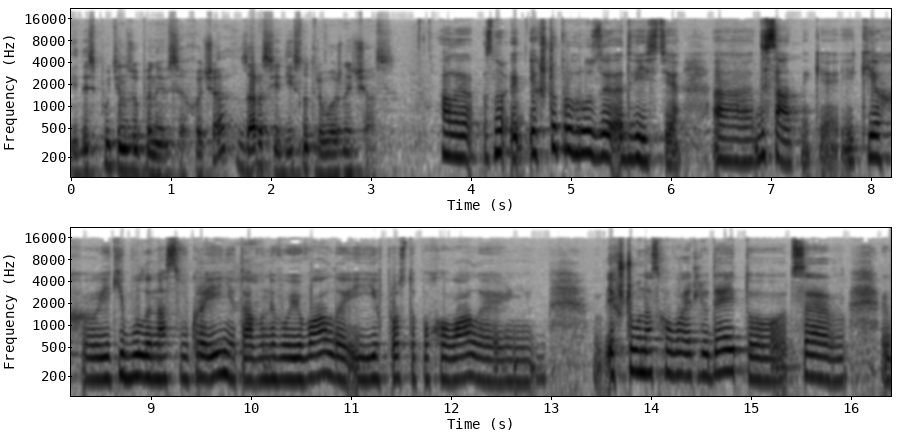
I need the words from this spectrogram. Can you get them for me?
і десь Путін зупинився. Хоча зараз є дійсно тривожний час. Але якщо про грузи 200, е, десантники, яких, які були нас в Україні, та вони воювали і їх просто поховали. Якщо у нас ховають людей, то це е,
